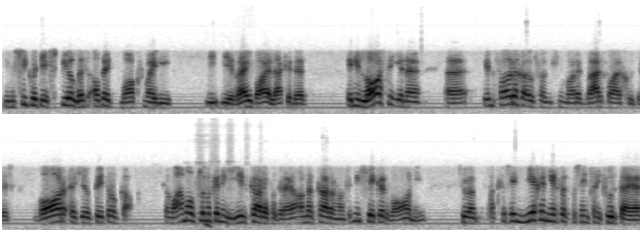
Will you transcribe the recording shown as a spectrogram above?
die musiek wat jy speel dis altyd maak vir my die die die ry baie lekkerder. En die laaste ene 'n uh, eenvoudige ou funksie maar dit werk baie goed is waar is jou petrolkap? So waarmal klim ek in 'n huurkar of ek ry 'n ander kar en ons is nie seker waar nie so ek sê 99% van die voertuie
